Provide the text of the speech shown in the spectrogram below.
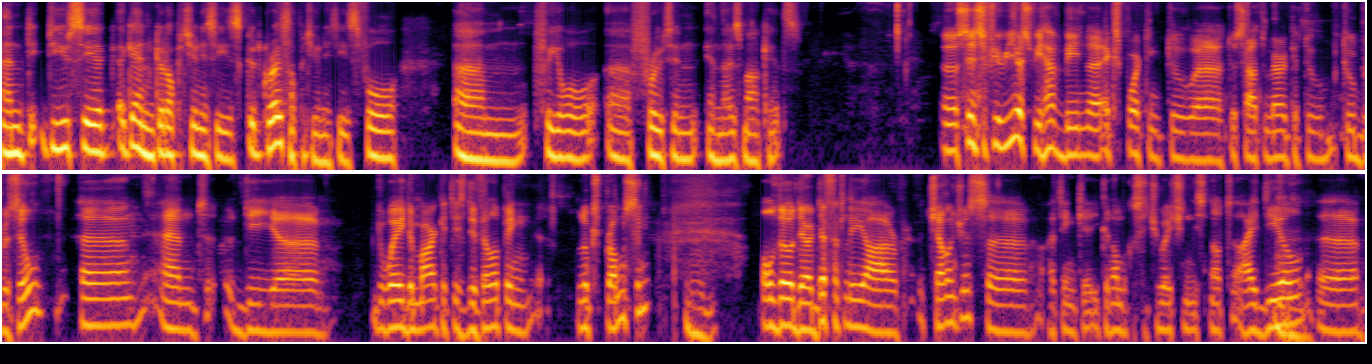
and do you see again good opportunities, good growth opportunities for um, for your uh, fruit in in those markets? Uh, since a few years, we have been uh, exporting to uh, to South America to to Brazil, uh, and the uh, the way the market is developing looks promising. Mm although there definitely are challenges, uh, I think economical situation is not ideal. Mm-hmm.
